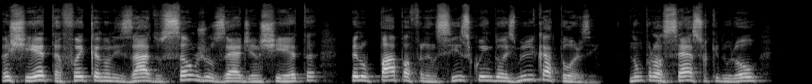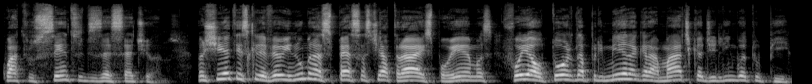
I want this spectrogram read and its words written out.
Anchieta foi canonizado São José de Anchieta pelo Papa Francisco em 2014 num processo que durou 417 anos. Anchieta escreveu inúmeras peças teatrais, poemas, foi autor da primeira gramática de língua tupi.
